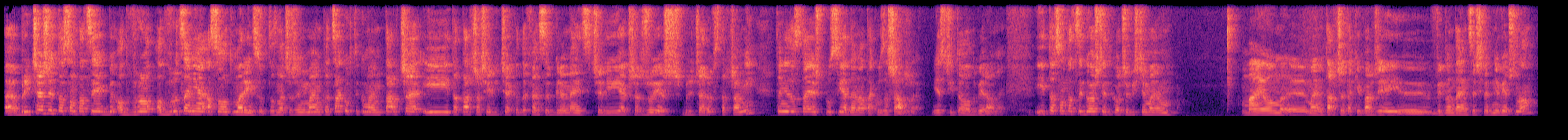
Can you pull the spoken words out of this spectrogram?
E, breacherzy to są tacy jakby odwró- odwrócenie Assault Marinesów, to znaczy, że nie mają plecaków, tylko mają tarczę i ta tarcza się liczy jako defensive grenades, czyli jak szarżujesz breacherów z tarczami, to nie dostajesz plus jeden ataku za szarżę. Jest ci to odbierane. I to są tacy goście, tylko oczywiście mają mają, y, mają tarcze takie bardziej y, wyglądające średniowieczno.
